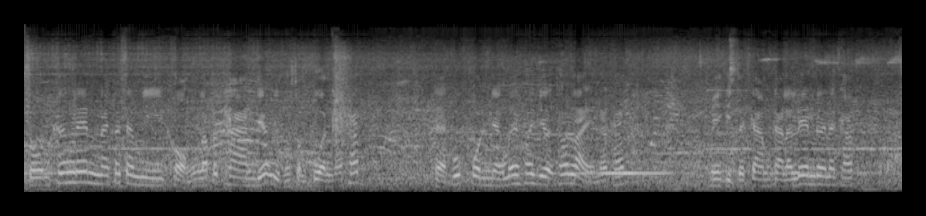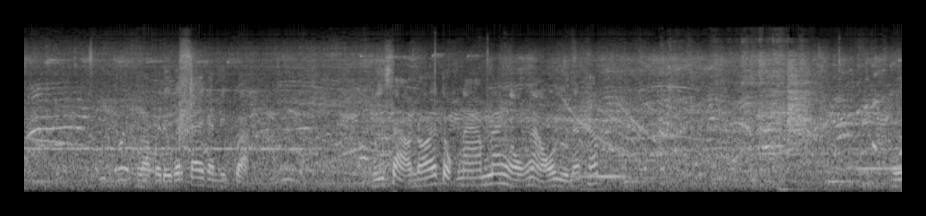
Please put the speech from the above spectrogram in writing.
โซนเครื่องเล่ นนก็จะมีของรับประทานเยอะอยู่พอสมควรนะครับ แต่ผู้คนยังไม่ค่อยเยอะเท่าไหร่นะครับ มีกิจกรรมการละเล่นด้วยนะครับ เราไปดูใกล้ๆกันดีกว่า มีสาวน้อยตกน้ำนั่งเหงาๆอยู่นะครับมี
